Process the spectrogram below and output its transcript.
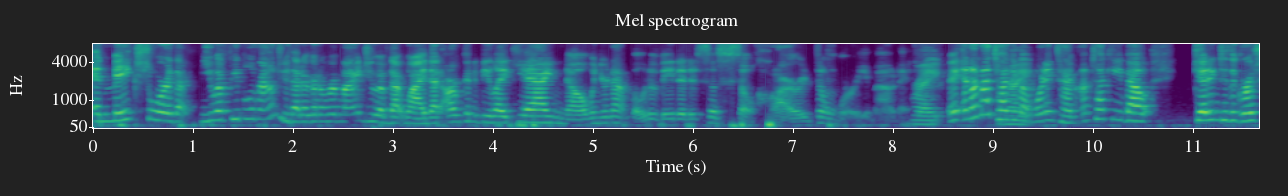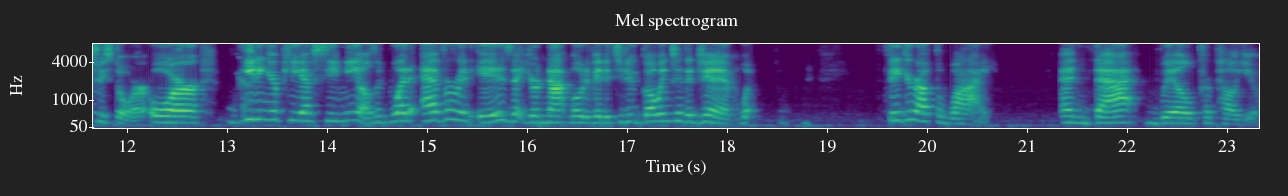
Mm-hmm. And make sure that you have people around you that are going to remind you of that why that aren't going to be like, yeah, I know when you're not motivated, it's just so hard. Don't worry about it. Right. Right. And I'm not talking right. about morning time. I'm talking about getting to the grocery store or eating your PFC meals, like whatever it is that you're not motivated to do, going to the gym, what, figure out the why. And that will propel you.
